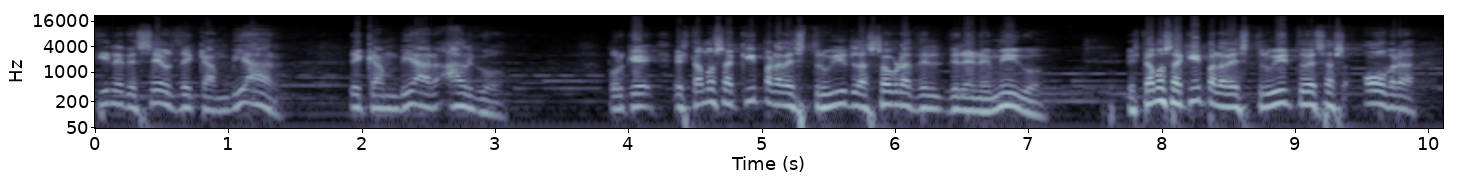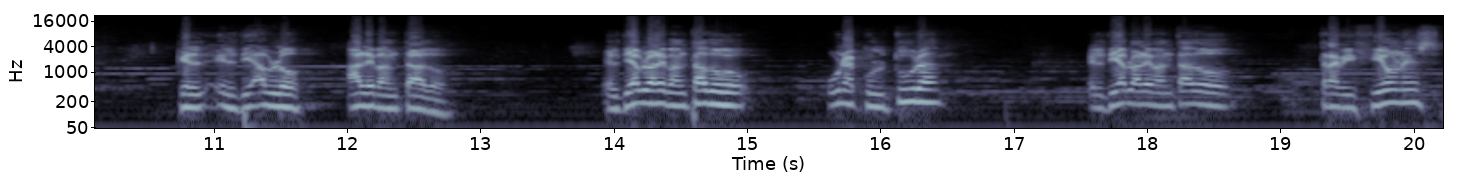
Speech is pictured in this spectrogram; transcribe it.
tiene deseos de cambiar, de cambiar algo. Porque estamos aquí para destruir las obras del, enemigo. Estamos aquí para destruir todas esas obras que el, diablo ha levantado. El diablo ha levantado una cultura, el diablo ha levantado tradiciones,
